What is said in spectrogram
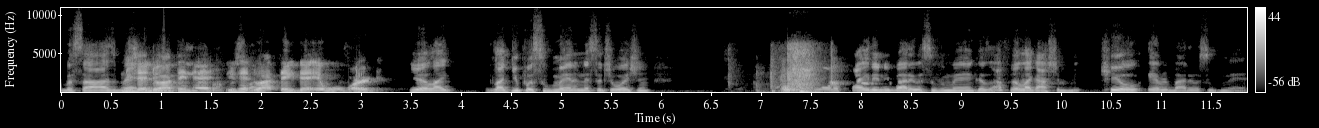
Besides, you said, do I think that? You said, do I think that it will work? Yeah, like like you put Superman in that situation. I don't want to fight anybody with Superman because I feel like I should kill everybody with Superman.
